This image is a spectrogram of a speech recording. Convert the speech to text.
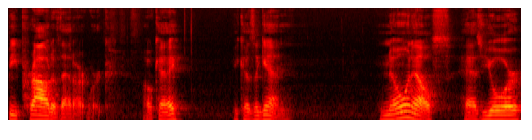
be proud of that artwork, okay? Because again, no one else has your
